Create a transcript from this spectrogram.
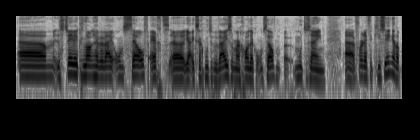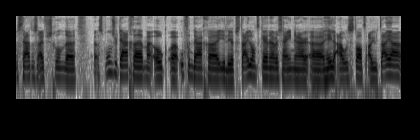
Ehm, dus twee weken lang hebben wij onszelf echt, ja, ik zeg moeten bewijzen, maar gewoon lekker onszelf moeten zijn voor de verkiezing. En dat bestaat dus uit verschillende sponsordagen, maar ook eh, oefendagen. Je leert Thailand kennen. We zijn naar eh, een hele oude stad Ayutthaya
